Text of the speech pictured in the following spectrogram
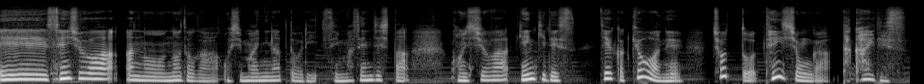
えー、先週はあの喉がおしまいになっておりすいませんでした。今週は元気です。っていうか今日はねちょっとテンションが高いです。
